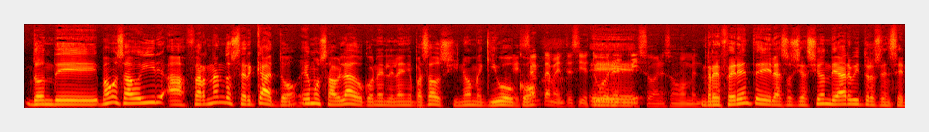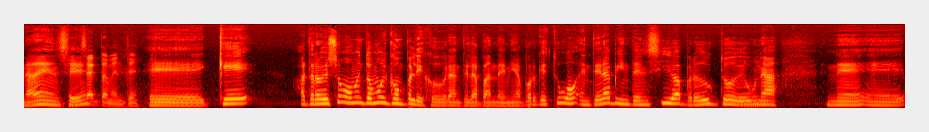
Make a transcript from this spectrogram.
donde vamos a oír a Fernando Cercato. Hemos hablado con él el año pasado, si no me equivoco. Exactamente, sí, estuvo en el eh, piso en esos momentos. Referente de la Asociación de Árbitros Ensenadense. Exactamente. Eh, que atravesó un momento muy complejo durante la pandemia, porque estuvo en terapia intensiva producto de una. Eh,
